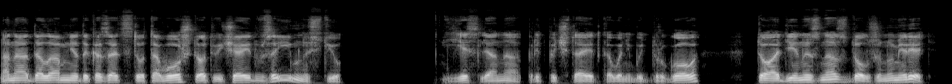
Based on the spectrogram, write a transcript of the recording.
Она дала мне доказательство того, что отвечает взаимностью. Если она предпочитает кого-нибудь другого, то один из нас должен умереть.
